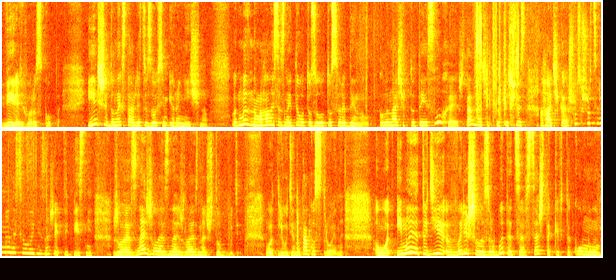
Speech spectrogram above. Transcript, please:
вірять в гороскопи, інші до них ставляться зовсім іронічно. От ми намагалися знайти оту золоту середину, коли начебто ти і слухаєш, та? начебто ти щось, ага, чекай, що, що це в мене сьогодні? Знаєш, як ті пісні «Желаю знать, желаю знать, желаю знать, що буде. От люди, ну так устроєні. От. І ми тоді вирішили зробити це все ж таки в такому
